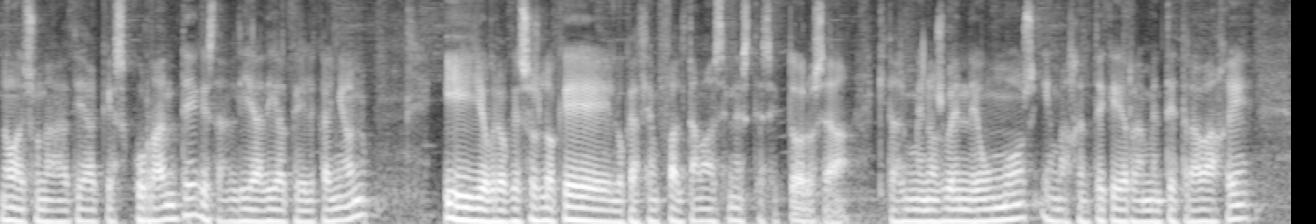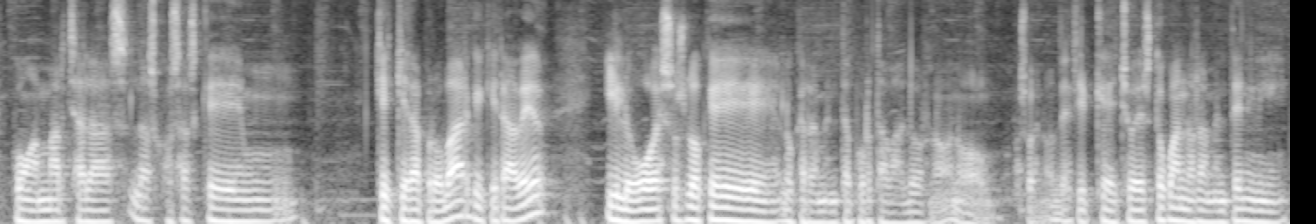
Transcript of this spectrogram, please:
No, es una tía que es currante, que está en el día a día al pie del cañón y yo creo que eso es lo que, lo que hacen falta más en este sector, o sea, quizás menos vende humos y más gente que realmente trabaje, ponga en marcha las, las cosas que, que quiera probar, que quiera ver y luego eso es lo que, lo que realmente aporta valor, ¿no? no pues bueno, decir que he hecho esto cuando realmente ni,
